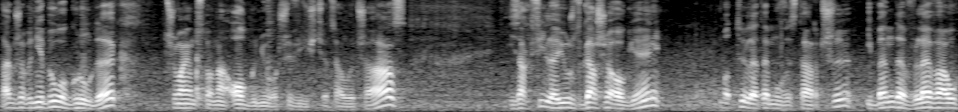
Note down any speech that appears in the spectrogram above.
tak żeby nie było grudek, trzymając to na ogniu oczywiście cały czas. I za chwilę już zgaszę ogień, bo tyle temu wystarczy i będę wlewał,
